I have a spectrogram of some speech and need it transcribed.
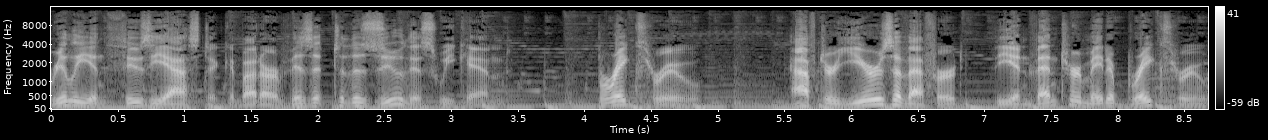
really enthusiastic about our visit to the zoo this weekend. Breakthrough. After years of effort, the inventor made a breakthrough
